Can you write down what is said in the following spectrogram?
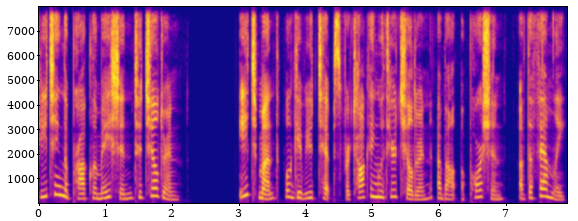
Teaching the Proclamation to Children. Each month, we'll give you tips for talking with your children about a portion of the family,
